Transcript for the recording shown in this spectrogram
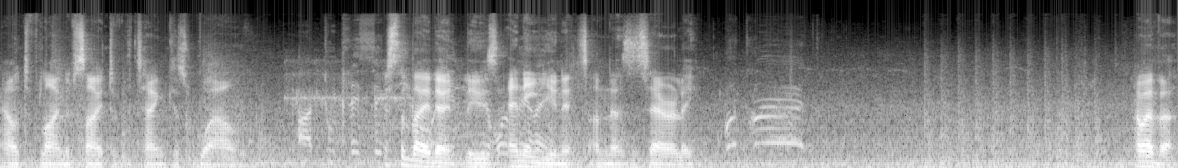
out of line of sight of the tank as well. Just so I don't lose any units unnecessarily. However,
